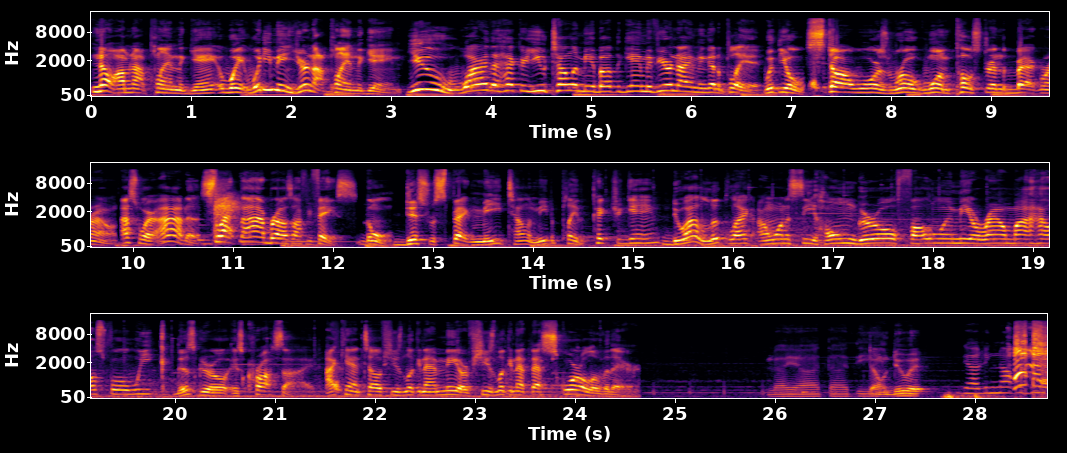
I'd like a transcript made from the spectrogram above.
No, I'm not playing the game. Wait, what do you mean you're not playing the game? You! Why the heck are you telling me about the game if you're not even gonna play it? With your Star Wars Rogue One poster in the background. I swear, I'd have slapped the eyebrows off your face. Don't disrespect me telling me to play the picture game? Do I look like I wanna see homegirl following me around my house for a week? This girl is cross-eyed. I can't tell if she's looking at me or if she's looking at that squirrel over there. Don't do it. Galing na ako dito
